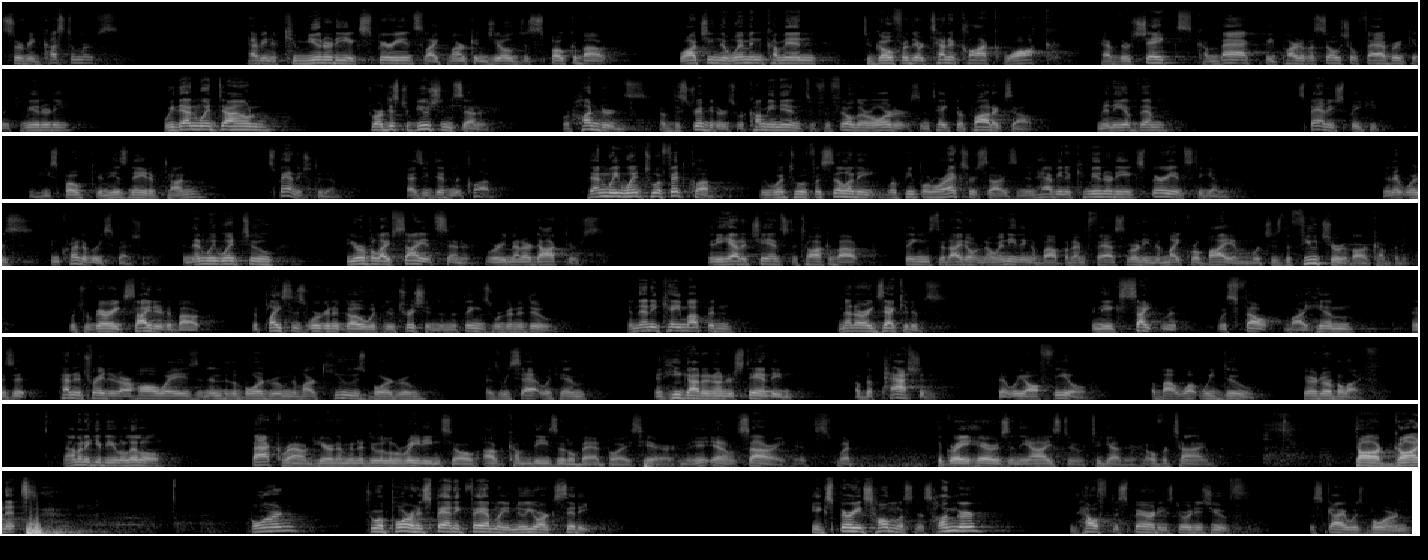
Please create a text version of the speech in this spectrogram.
serving customers, having a community experience like Mark and Jill just spoke about, watching the women come in to go for their 10 o'clock walk, have their shakes, come back, be part of a social fabric in a community. We then went down to our distribution center where hundreds of distributors were coming in to fulfill their orders and take their products out, many of them Spanish speaking. And he spoke in his native tongue Spanish to them, as he did in the club. Then we went to a fit club. We went to a facility where people were exercising and having a community experience together. And it was incredibly special. And then we went to the Herbalife Science Center, where he met our doctors. And he had a chance to talk about things that I don't know anything about, but I'm fast learning the microbiome, which is the future of our company, which we're very excited about, the places we're going to go with nutrition and the things we're going to do. And then he came up and met our executives. And the excitement was felt by him as it penetrated our hallways and into the boardroom, the Mark Hughes boardroom as we sat with him, and he got an understanding of the passion that we all feel about what we do here at Herbalife. Now, I'm going to give you a little background here, and I'm going to do a little reading, so out come these little bad boys here. I mean, you know, sorry, it's what the gray hairs in the eyes do together over time. Doggone it. Born to a poor Hispanic family in New York City. He experienced homelessness, hunger, and health disparities during his youth. This guy was born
